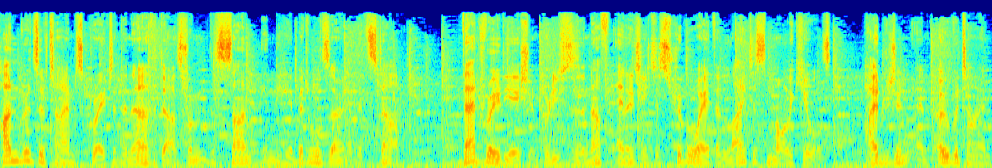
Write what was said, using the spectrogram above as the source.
hundreds of times greater than Earth does from the Sun in the habitable zone of its star. That radiation produces enough energy to strip away the lightest molecules, hydrogen and over time,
